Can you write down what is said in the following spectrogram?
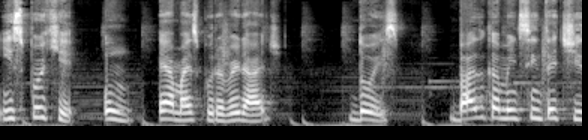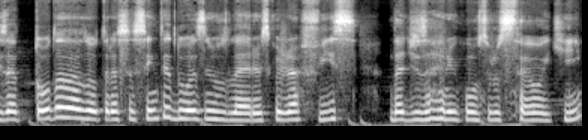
Isso porque, um, é a mais pura verdade. Dois, basicamente sintetiza todas as outras 62 newsletters que eu já fiz da design e construção aqui.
